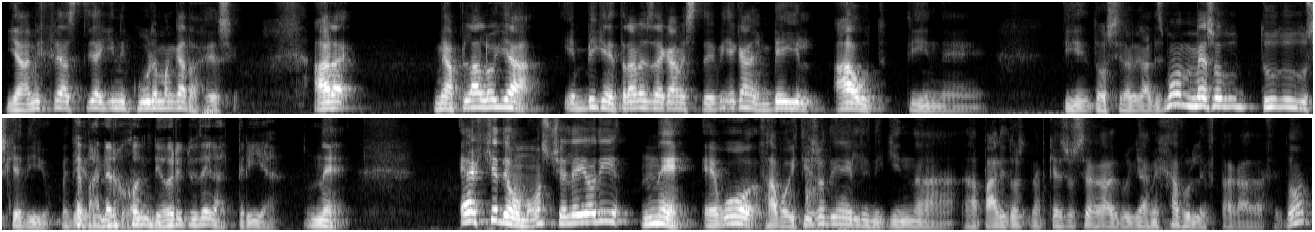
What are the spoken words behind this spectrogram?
Για να μην χρειαστεί να γίνει κούρεμα καταθέσει. Άρα, με απλά λόγια, μπήκε η τράπεζα, έκαμε, έκανε bail out την, ε, την- το συνεργατισμό μέσω του, του, του, του σχεδίου. Με την ελληνική Επανέρχονται όροι του 13. ναι. Έρχεται όμως και λέει ότι ναι, εγώ θα βοηθήσω την ελληνική να, να, πάρει το, να πιάσει το συνεργατικό για να μην χαθούν λεφτά κατά θετό.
